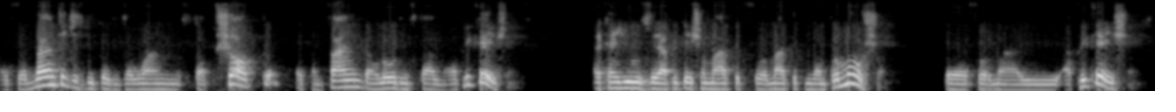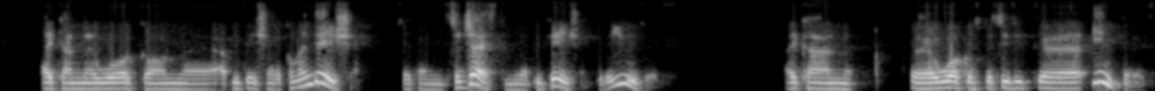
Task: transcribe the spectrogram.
has advantages because it's a one-stop shop. I can find, download, install my applications. I can use the application market for marketing and promotion uh, for my applications. I can uh, work on uh, application recommendation, so I can suggest new application to the users. I can uh, work on specific uh, interest.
